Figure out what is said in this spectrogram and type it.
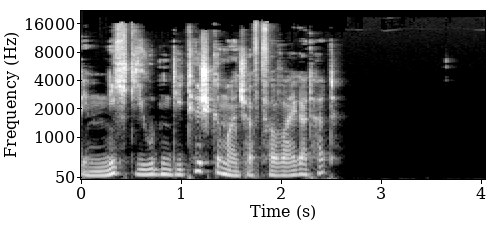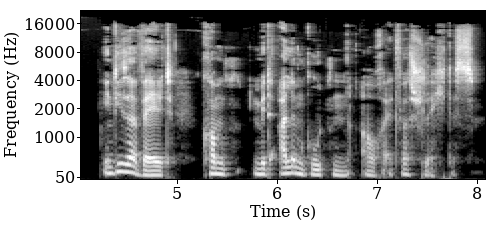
den Nichtjuden die Tischgemeinschaft verweigert hat? In dieser Welt kommt mit allem Guten auch etwas Schlechtes.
